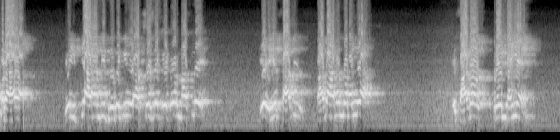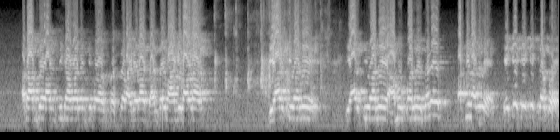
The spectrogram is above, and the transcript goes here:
पण हे इतके आनंदित होते की अक्षरशः गेटवर नाचले. हे हे साधी साधा आनंद नाही हे साधं प्रेम नाहीये. आता आमच्या यांची गावाल्यांची प्रश्न राहिलेला आहे. त्यांचाही मागे लावला टीआरसी वाले टीआरसी वाले अमुक वाले सगळे पाठी लागले आहे. एक एक एक एक करतोय.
